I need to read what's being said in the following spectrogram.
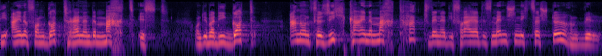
die eine von Gott trennende Macht ist und über die Gott an und für sich keine Macht hat, wenn er die Freiheit des Menschen nicht zerstören will.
